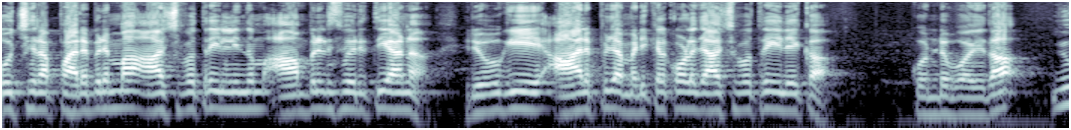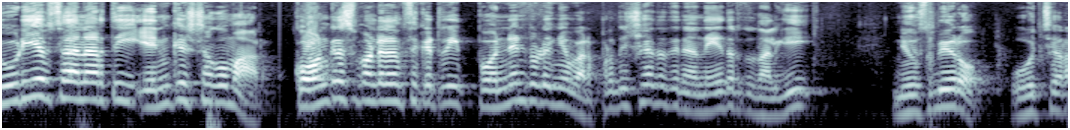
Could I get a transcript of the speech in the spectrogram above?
ഓച്ചിറ പരബ്രഹ്മ ആശുപത്രിയിൽ നിന്നും ആംബുലൻസ് വരുത്തിയാണ് രോഗിയെ ആലപ്പുഴ മെഡിക്കൽ കോളേജ് ആശുപത്രിയിലേക്ക് കൊണ്ടുപോയത്. യു ഡി എഫ് സ്ഥാനാർത്ഥി എൻ കൃഷ്ണകുമാർ കോൺഗ്രസ് മണ്ഡലം സെക്രട്ടറി പൊന്നൻ തുടങ്ങിയവർ പ്രതിഷേധത്തിന് നേതൃത്വം നൽകി. News bureau Ochira.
